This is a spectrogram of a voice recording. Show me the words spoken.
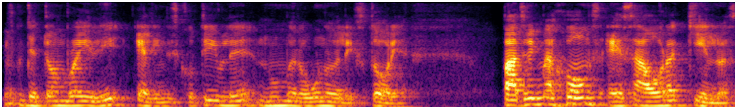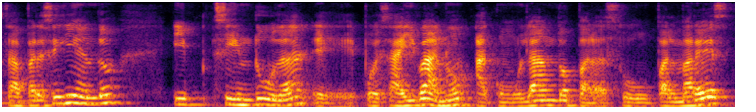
de Tom Brady el indiscutible número uno de la historia. Patrick Mahomes es ahora quien lo está persiguiendo y sin duda, eh, pues ahí va, ¿no? Acumulando para su palmarés,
